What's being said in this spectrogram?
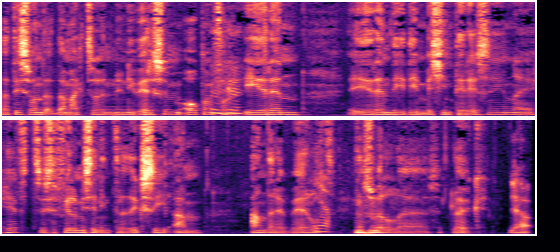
Dat is, want dat- dat maakt zo'n universum open voor iedereen, iedereen die, die een beetje interesse in eh, heeft. Dus de film is een introductie aan andere wereld. Ja. Dat is wel eh, leuk. Ja,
